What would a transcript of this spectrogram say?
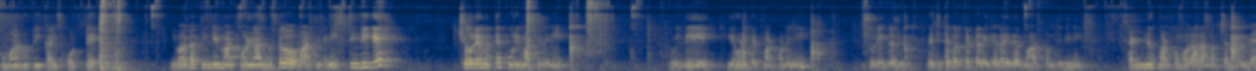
ಸುಮಾರು ಟೀ ಕಾಯಿಸ್ಕೊಟ್ಟೆ. ಇವಾಗ ತಿಂಡಿ ಮಾಡ್ಕೊಳ್ಳೋಣ ಅಂದ್ಬಿಟ್ಟು ಮಾಡ್ತಿದ್ದೀನಿ. ತಿಂಡಿಗೆ ಚೋಲೆ ಮತ್ತು ಪೂರಿ ಮಾಡ್ತಿದ್ದೀನಿ. ಇಲ್ಲಿ ಈರುಳ್ಳಿ ಕಟ್ ಮಾಡ್ಕೊಂಡಿನಿ. ಸೊ ಇದರಲ್ಲಿ ವೆಜಿಟೇಬಲ್ ಕಟ್ಟರ್ ಇದೆಯಲ್ಲ ಇದ್ರಲ್ಲಿ ಮಾಡ್ಕೊತಿದ್ದೀನಿ ಸಣ್ಣಕ್ಕೆ ಮಾಡ್ಕೊಬೋದು ಆರಾಮಾಗಿ ಚೆನ್ನಾಗಿದೆ.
